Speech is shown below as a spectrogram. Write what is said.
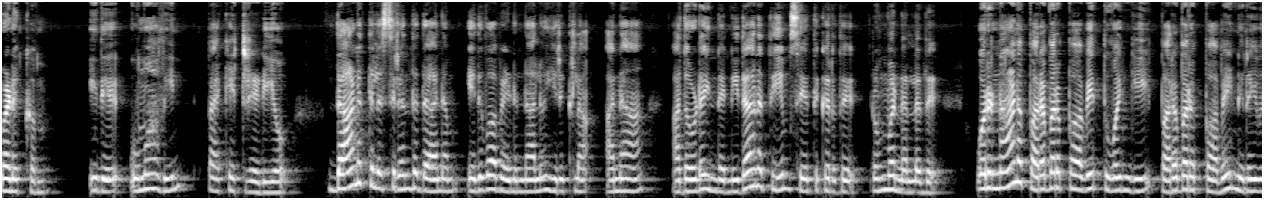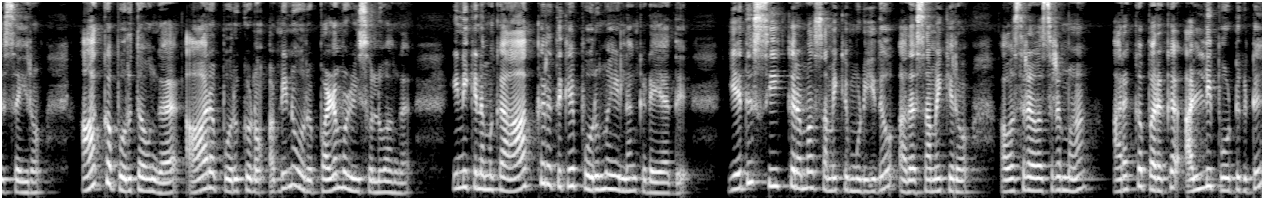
வணக்கம். இது உமாவின் பாக்கெட் ரேடியோ. தானத்தில் சிறந்த தானம் எதுவாக வேணும்னாலும் இருக்கலாம். ஆனால் அதோட இந்த நிதானத்தையும் சேர்த்துக்கிறது ரொம்ப நல்லது. ஒரு நாளை பரபரப்பாகவே துவங்கி பரபரப்பாகவே நிறைவு செய்கிறோம் ஆக்க பொறுத்தவங்க ஆற பொறுக்கணும் அப்படின்னு ஒரு பழமொழி சொல்லுவாங்க. இன்றைக்கி நமக்கு ஆக்கிறதுக்கே பொறுமையெல்லாம் கிடையாது. எது சீக்கிரமாக சமைக்க முடியுதோ அதை சமைக்கிறோம். அவசர அவசரமாக அறக்க பறக்க அள்ளி போட்டுக்கிட்டு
